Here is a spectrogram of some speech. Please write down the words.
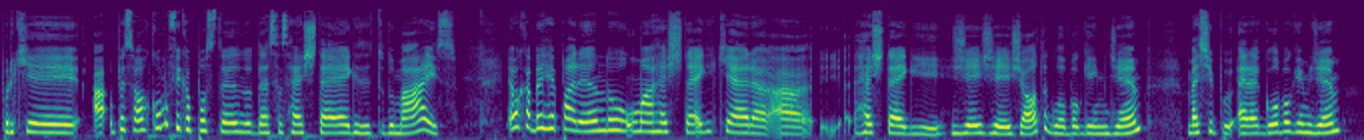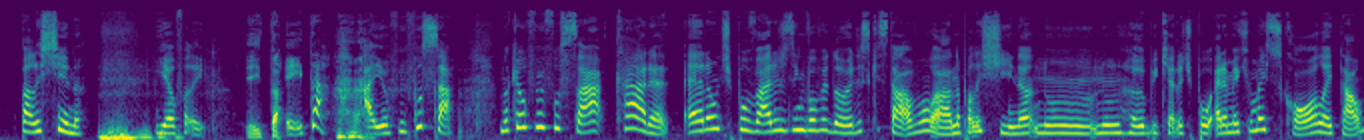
Porque a- o pessoal, como fica postando dessas hashtags e tudo mais, eu acabei reparando uma hashtag que era a hashtag GGJ, Global Game Jam, mas tipo, era Global Game Jam Palestina. e eu falei, Eita. Eita! Aí eu fui fuçar. No que eu fui fuçar, cara, eram, tipo, vários desenvolvedores que estavam lá na Palestina, num, num hub que era, tipo, era meio que uma escola e tal.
